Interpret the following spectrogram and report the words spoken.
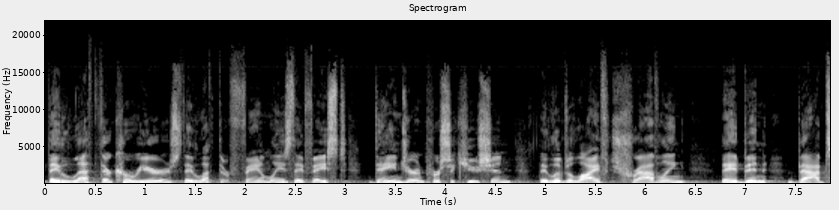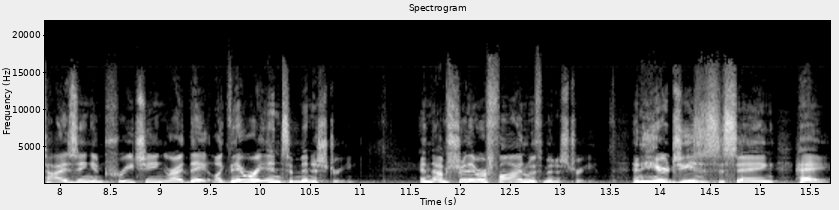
they left their careers, they left their families, they faced danger and persecution, they lived a life traveling, they had been baptizing and preaching, right? They, like they were into ministry. And I'm sure they were fine with ministry. And here Jesus is saying, hey,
